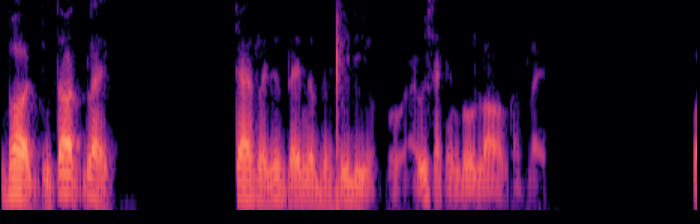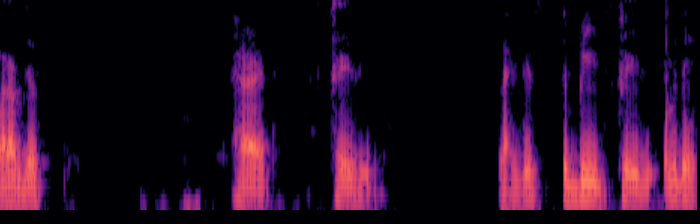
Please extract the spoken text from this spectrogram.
But without like guys like this is the end of the video, bro. I wish I can go long because like what I've just heard is crazy. Like this the beat is crazy. Everything.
